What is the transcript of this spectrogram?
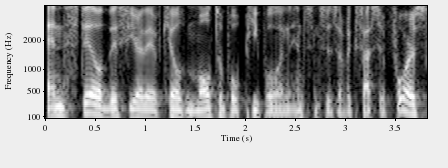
and still this year they have killed multiple people in instances of excessive force.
